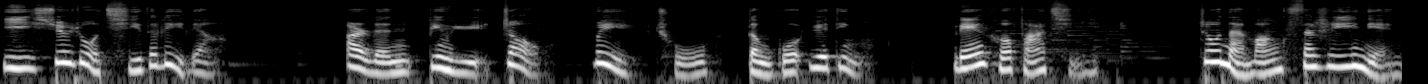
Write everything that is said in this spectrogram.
以削弱齐的力量，二人并与赵、魏、楚等国约定，联合伐齐。周赧王三十一年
